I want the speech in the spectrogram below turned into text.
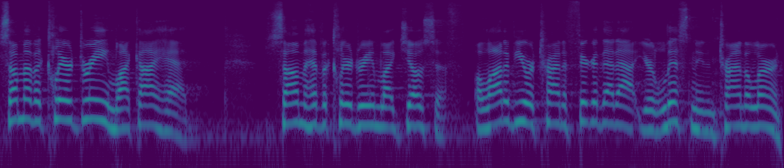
Some have a clear dream like I had. Some have a clear dream like Joseph. A lot of you are trying to figure that out. You're listening and trying to learn.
